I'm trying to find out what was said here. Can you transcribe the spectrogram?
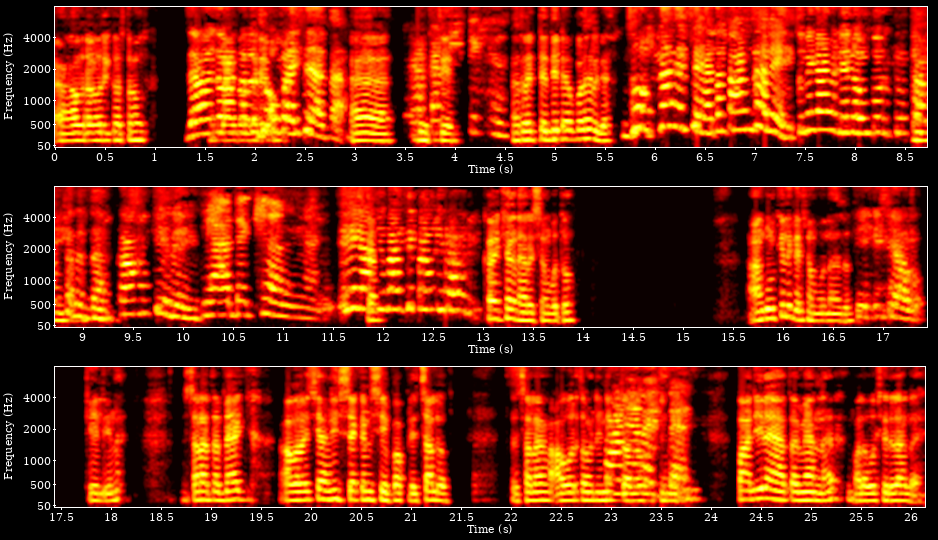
आवरावरी करतो. जाऊ जाऊ झोपायचंय आता. हा झोपते. रट्टे दिल्यावर कळेल का? झोपणारच आहे आता काम झालंय. तुम्ही काय म्हणले लवकर तू काम करत जा. काम केलंय. याद खेळणार. ए आधी माझे काम केलं काय खेळणार आहे शंभू तू? आंघोळ केली का शंभू ना केली शेव. केली ना? चला आता बॅग आवरायची आणि सेकंड शिप आपली. चालू. तर चला आवरतो आणि पाणी आणायचं निघतो आहे. पाणी नाही आता मी आणणार. मला उशीर झालाय.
